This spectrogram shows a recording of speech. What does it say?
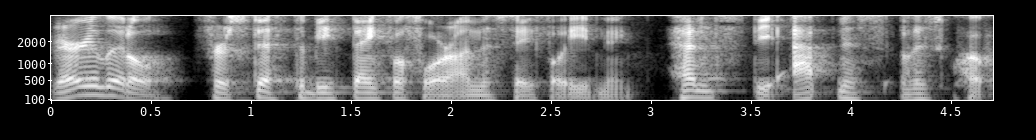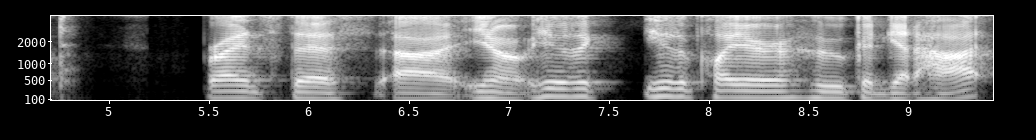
Very little for Stith to be thankful for on this fateful evening, hence the aptness of his quote. Bryant Stith, uh, you know, he was a he was a player who could get hot,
